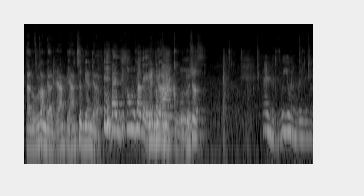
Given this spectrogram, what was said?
在路上聊天，边走边聊，你懂不晓得？边聊一个多小时，哎，路有那个远吗？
